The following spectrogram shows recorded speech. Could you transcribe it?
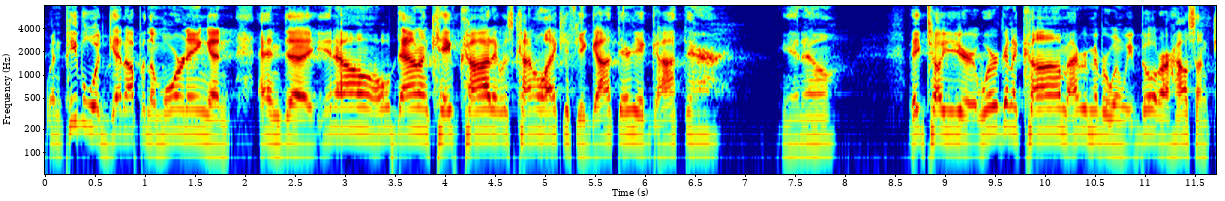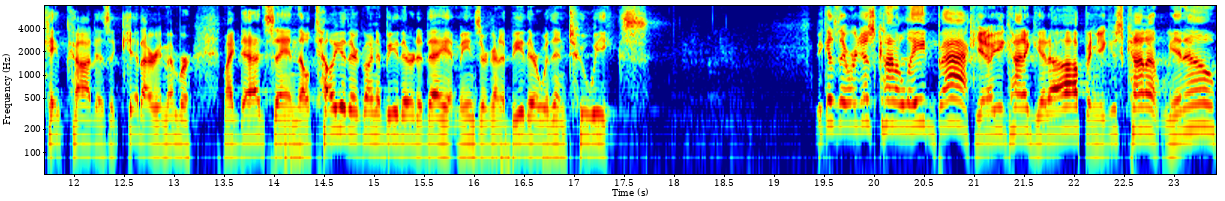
when people would get up in the morning and, and uh, you know, old down on Cape Cod, it was kind of like if you got there, you got there, you know. They'd tell you, we're going to come. I remember when we built our house on Cape Cod as a kid, I remember my dad saying, they'll tell you they're going to be there today. It means they're going to be there within two weeks because they were just kind of laid back. You know, you kind of get up and you just kind of, you know,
